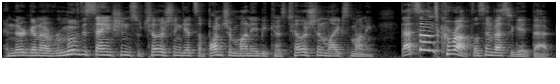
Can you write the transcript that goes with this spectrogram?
and they're gonna remove the sanctions so Tillerson gets a bunch of money because Tillerson likes money. That sounds corrupt. Let's investigate that.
